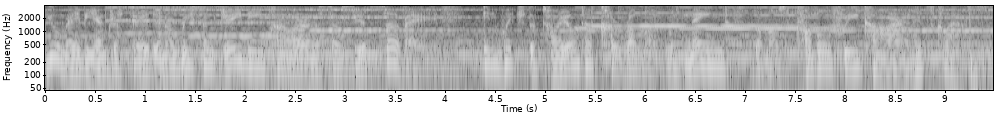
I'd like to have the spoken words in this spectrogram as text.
you may be interested in a recent J.D. Power and Associates survey in which the Toyota Corolla was named the most trouble-free car in its class.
